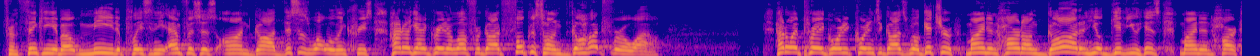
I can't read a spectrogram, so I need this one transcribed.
from thinking about me to placing the emphasis on God. This is what will increase. How do I get a greater love for God? Focus on God for a while. How do I pray according to God's will? Get your mind and heart on God, and He'll give you His mind and heart.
